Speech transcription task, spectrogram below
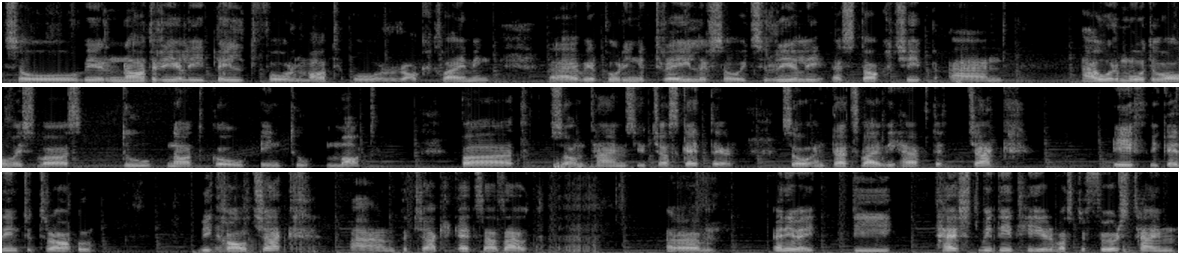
so we're not really built for mud or rock climbing. Uh, we're putting a trailer so it's really a stock Jeep and our motto always was do not go into mud but sometimes you just get there. So, and that's why we have the jack. If we get into trouble, we call jack and the jack gets us out. Um, anyway, the test we did here was the first time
